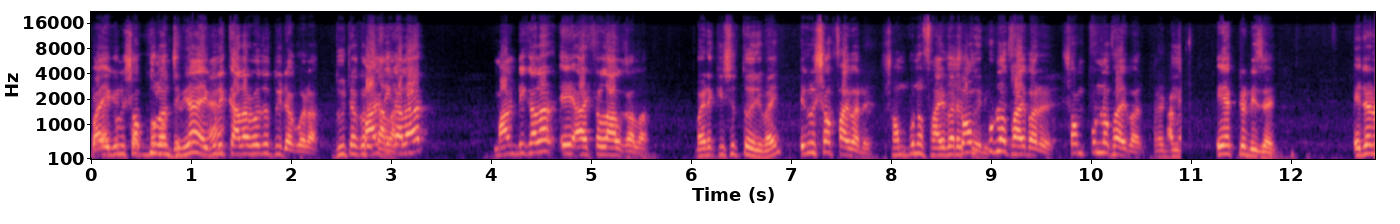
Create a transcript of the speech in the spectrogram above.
ভাই এগুলি সব দুলান চুরি হ্যাঁ? এগুলি কালার হচ্ছে দুইটা করে। দুইটা করে মাল্টি কালার মাল্টি কালার এই আরেকটা লাল কালার। ভাই এটা কিসের তৈরি ভাই? এগুলো সব ফাইবারের সম্পূর্ণ ফাইবারের সম্পূর্ণ ফাইবারের সম্পূর্ণ ফাইবার এই একটা ডিজাইন। এটার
